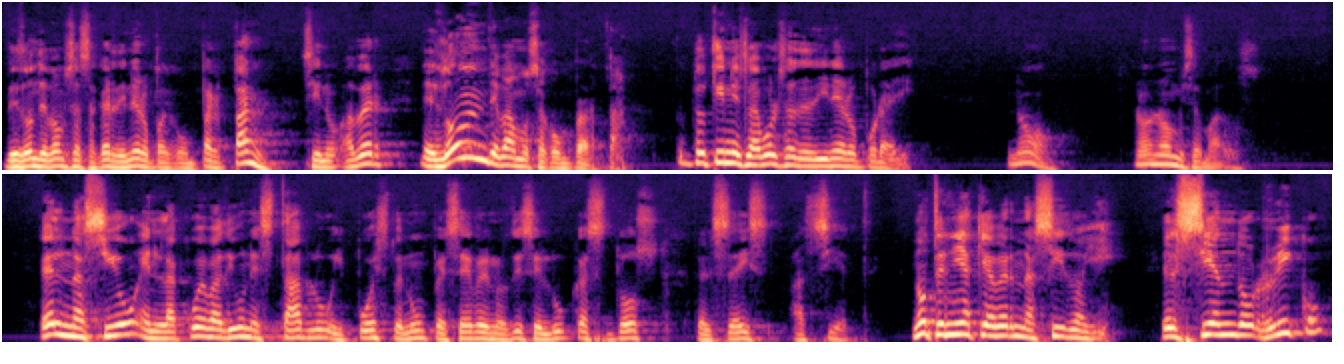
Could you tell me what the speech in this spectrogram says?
¿de dónde vamos a sacar dinero para comprar pan? Sino, a ver, ¿de dónde vamos a comprar pan? Tú tienes la bolsa de dinero por ahí. No, no, no, mis amados. Él nació en la cueva de un establo y puesto en un pesebre, nos dice Lucas 2, del 6 al 7. No tenía que haber nacido allí. Él siendo rico,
